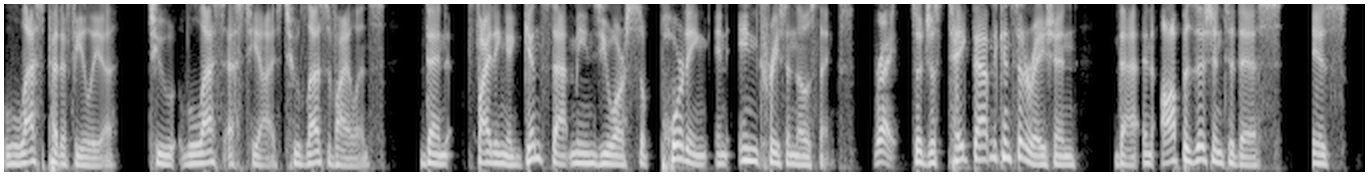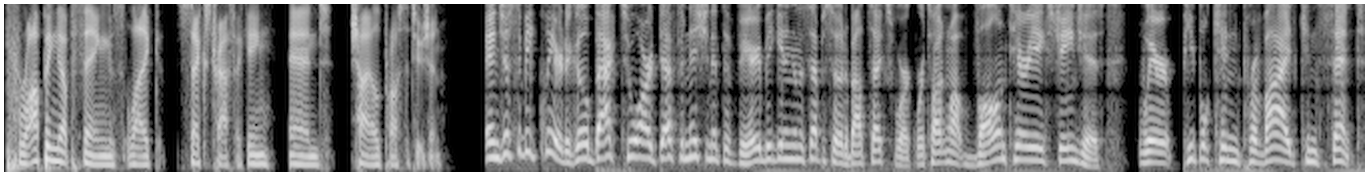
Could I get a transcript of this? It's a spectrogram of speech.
less pedophilia, to less STIs, to less violence, then fighting against that means you are supporting an increase in those things. Right. So just take that into consideration that an opposition to this is propping up things like sex trafficking and child prostitution. And just to be clear, to go back to our definition at the very beginning of this episode about sex work, we're talking about voluntary exchanges where people can provide consent,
